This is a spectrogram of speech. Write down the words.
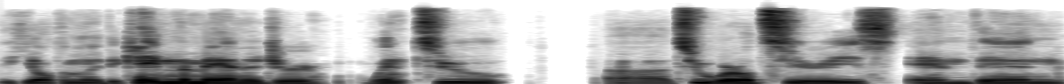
he ultimately became the manager, went to uh, two World Series, and then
